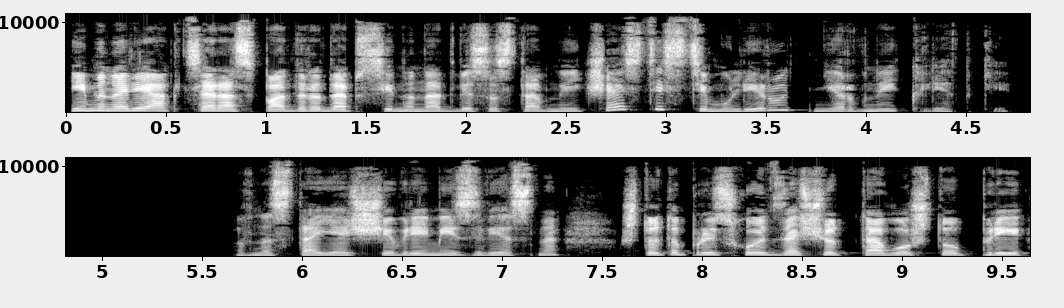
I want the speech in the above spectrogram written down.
Именно реакция распада родопсина на две составные части стимулирует нервные клетки. В настоящее время известно, что это происходит за счет того, что при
